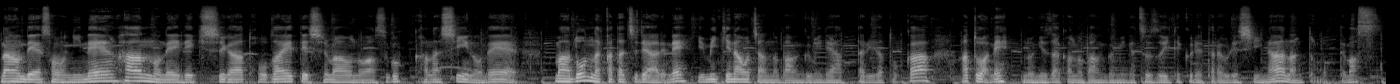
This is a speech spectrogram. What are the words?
なので、その2年半のね、歴史が途絶えてしまうのはすごく悲しいので、まあ、どんな形であれね、弓木奈緒ちゃんの番組であったりだとか、あとはね、乃木坂の番組が続いてくれたら嬉しいなぁなんて思ってます。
